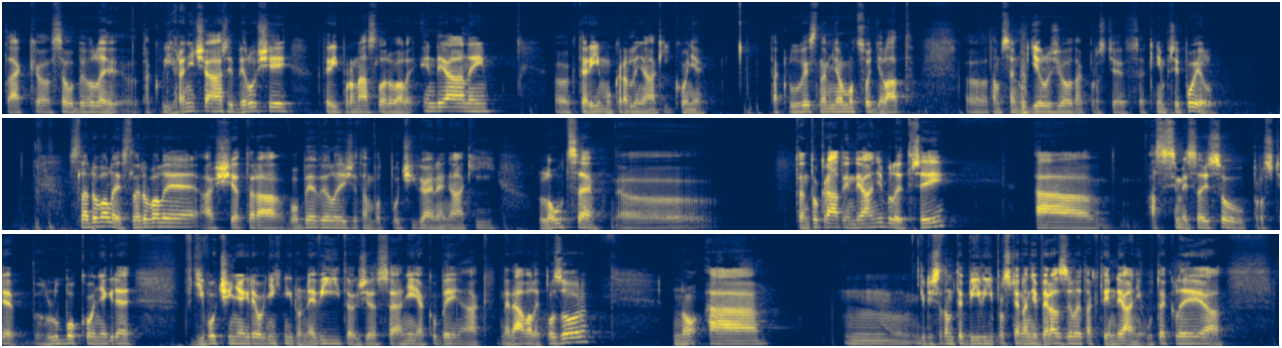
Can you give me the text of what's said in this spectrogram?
tak se objevili takový hraničáři, běloši, který pronásledovali indiány, e, který jim ukradli nějaký koně. Tak Luvis neměl moc co dělat, tam se nudil, že jo, tak prostě se k ním připojil. Sledovali, sledovali je, až je teda objevili, že tam odpočívají na nějaký louce. Tentokrát indiáni byli tři, a asi si mysleli, že jsou prostě hluboko někde v divočině, kde od nich nikdo neví, takže se ani jakoby nějak nedávali pozor. No a mm, když se tam ty bílí prostě na ně vyrazili, tak ty indiáni utekli a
